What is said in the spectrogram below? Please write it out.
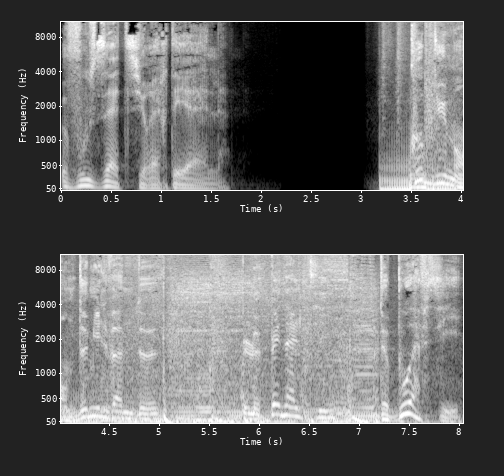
vous êtes sur RTL. Coupe du Monde 2022, le penalty de Bouafsi.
